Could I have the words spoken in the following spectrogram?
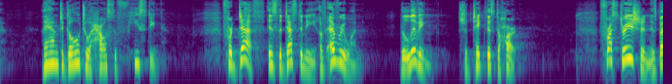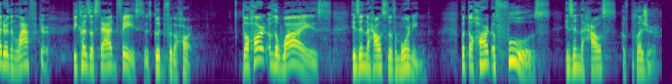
than to go to a house of feasting. For death is the destiny of everyone. The living should take this to heart. Frustration is better than laughter because a sad face is good for the heart. The heart of the wise is in the house of the mourning, but the heart of fools is in the house of pleasure.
